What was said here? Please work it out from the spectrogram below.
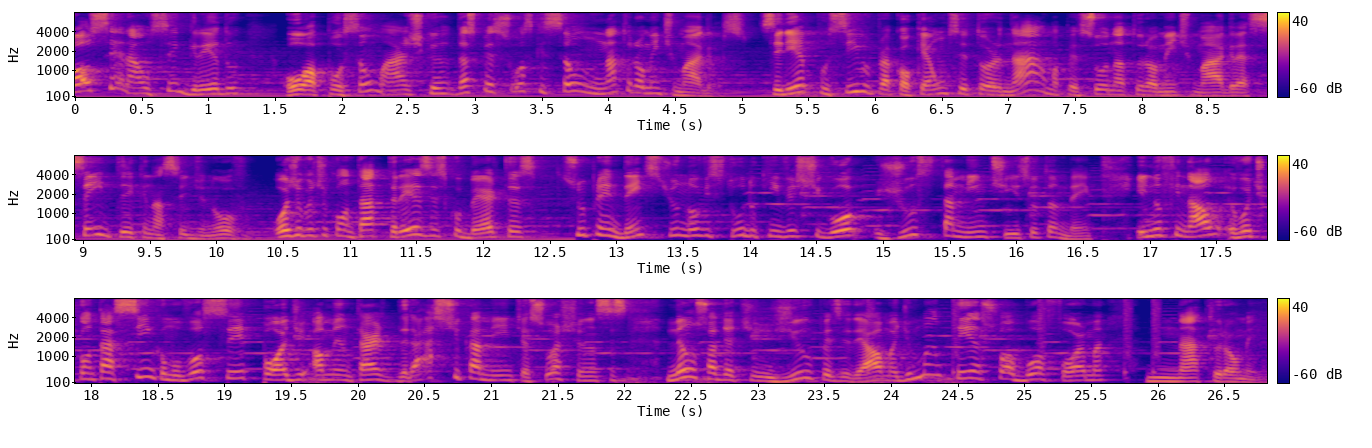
qual será o segredo ou a poção mágica das pessoas que são naturalmente magras. Seria possível para qualquer um se tornar uma pessoa naturalmente magra sem ter que nascer de novo? Hoje eu vou te contar três descobertas surpreendentes de um novo estudo que investigou justamente isso também. E no final eu vou te contar sim como você pode aumentar drasticamente as suas chances não só de atingir o peso ideal, mas de manter a sua boa forma naturalmente.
